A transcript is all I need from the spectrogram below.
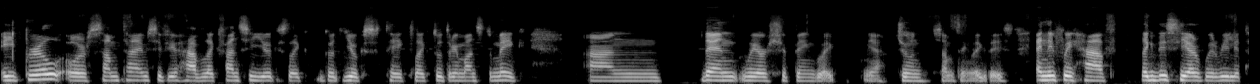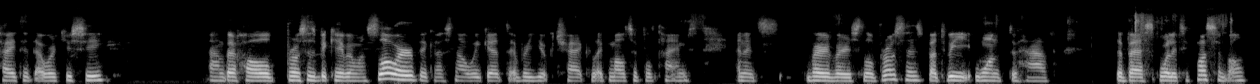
April, or sometimes if you have like fancy ukes, like good ukes take like two, three months to make. And then we are shipping like, yeah, June, something like this. And if we have, like this year, we really tightened our QC and the whole process became even slower because now we get every uke check like multiple times and it's very very slow process but we want to have the best quality possible.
